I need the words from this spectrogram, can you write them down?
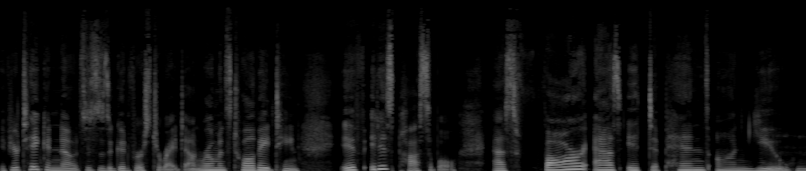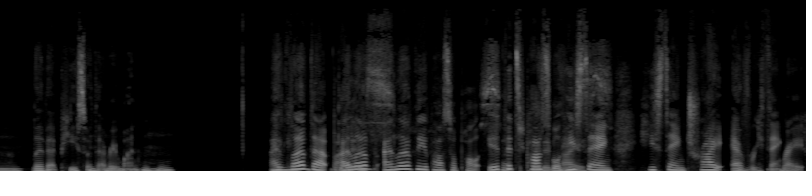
If you're taking notes, this is a good verse to write down. Romans 12, 18. If it is possible, as far as it depends on you, Mhm. live at peace with Mhm. everyone. Mhm. I I think love that. I love I love the apostle Paul. If it's possible, he's saying he's saying try everything. Right.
